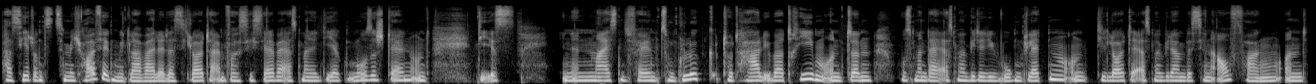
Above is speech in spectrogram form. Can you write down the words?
passiert uns ziemlich häufig mittlerweile, dass die Leute einfach sich selber erstmal eine Diagnose stellen und die ist in den meisten Fällen zum Glück total übertrieben. Und dann muss man da erstmal wieder die Wogen glätten und die Leute erstmal wieder ein bisschen auffangen. Und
